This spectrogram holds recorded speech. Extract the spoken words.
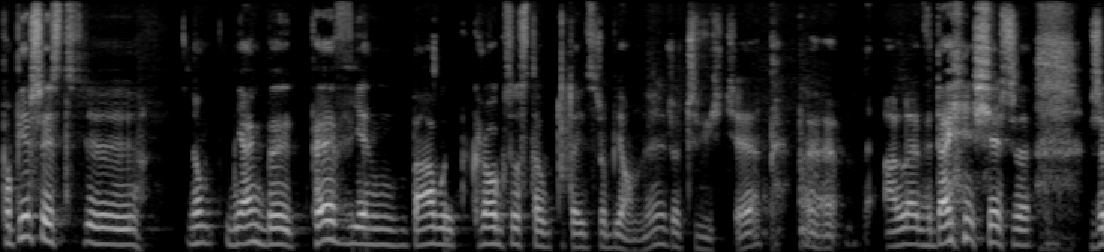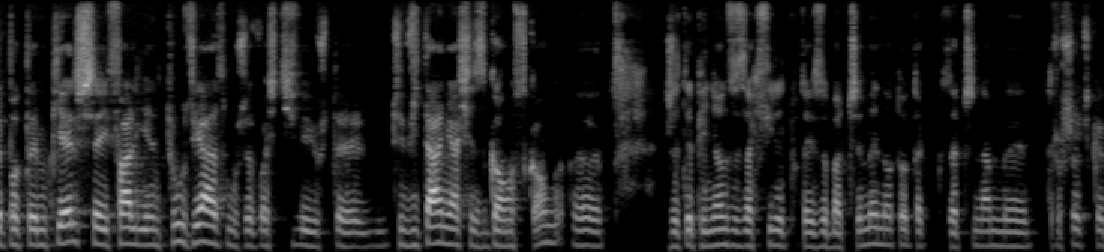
po pierwsze jest, y, no jakby pewien mały krok został tutaj zrobiony, rzeczywiście, e, ale wydaje się, że, że po tej pierwszej fali entuzjazmu, że właściwie już te, czy witania się z gąską, e, że te pieniądze za chwilę tutaj zobaczymy, no to tak zaczynamy troszeczkę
